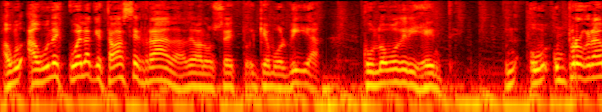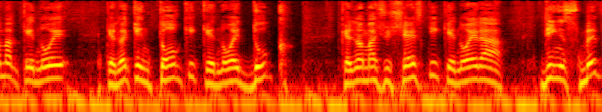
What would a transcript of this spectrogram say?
a, un- a una escuela que estaba cerrada de baloncesto y que volvía con un nuevo dirigente. Un, un- un programa que no es que no es Kentucky, que no es Duke, que no es Massachusetts, que no era Dean Smith.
